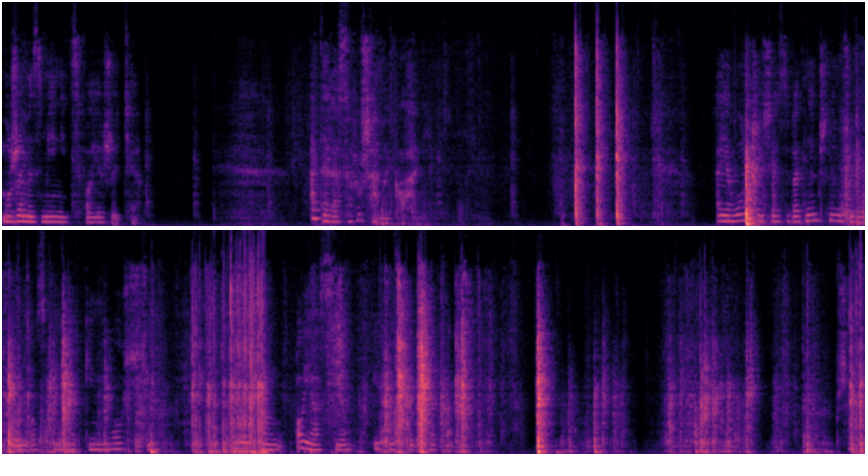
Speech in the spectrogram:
możemy zmienić swoje życie. A teraz ruszamy, kochani. A ja łączę się z wewnętrznym źródłem boskiej energii miłości i proszę o jasny i czysty przekaz. Przekaz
